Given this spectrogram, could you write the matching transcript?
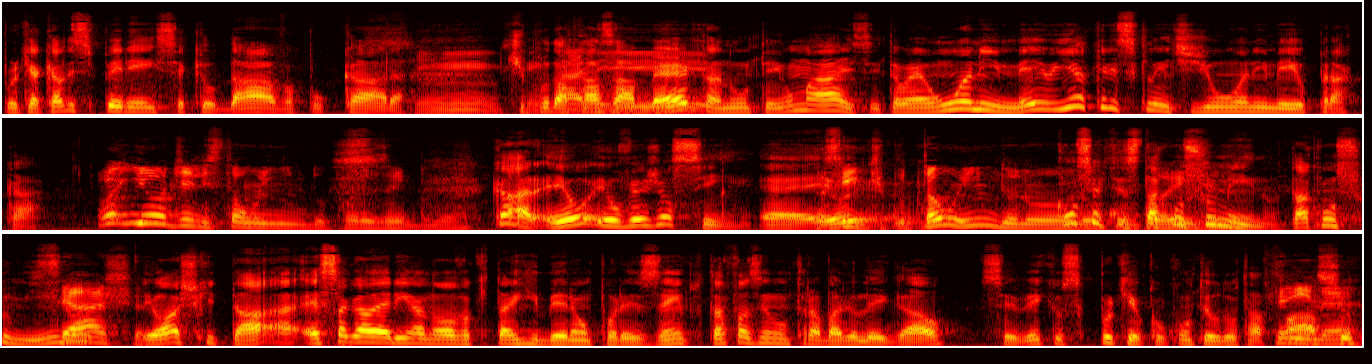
Porque aquela experiência que eu dava pro cara, Sim, tipo, da casa ali. aberta, não tenho mais. Então é um ano e meio. E aqueles clientes de um ano e meio pra cá? E onde eles estão indo, por exemplo? Né? Cara, eu, eu vejo assim. é, Assim, eu, tipo, estão indo no. com certeza, tá concorrente, né? consumindo. Tá consumindo. Você acha? Eu acho que tá. Essa galerinha nova que tá em Ribeirão, por exemplo, tá fazendo um trabalho legal. Você vê que os. Por quê? Porque o conteúdo tá Tem, fácil. né?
